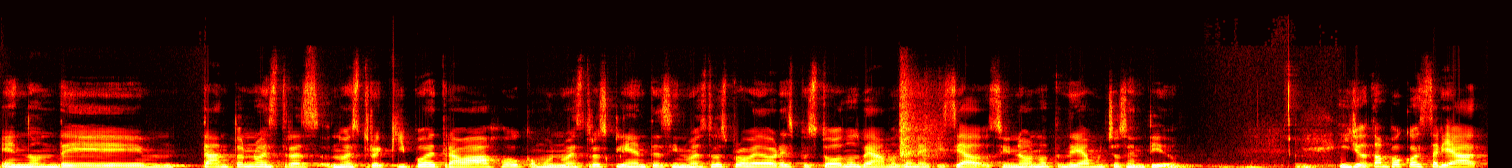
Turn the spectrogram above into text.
en donde tanto nuestras, nuestro equipo de trabajo como nuestros clientes y nuestros proveedores, pues todos nos veamos beneficiados, si no, no tendría mucho sentido y yo tampoco estaría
